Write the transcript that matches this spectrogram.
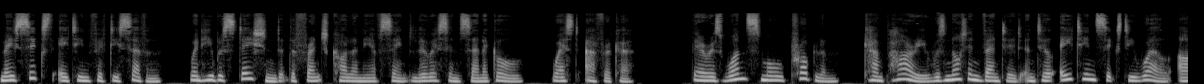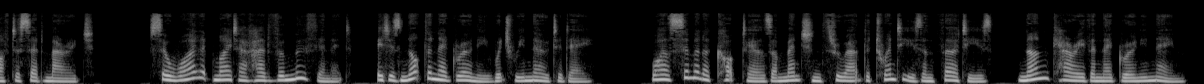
May 6, 1857, when he was stationed at the French colony of St. Louis in Senegal, West Africa. There is one small problem Campari was not invented until 1860, well after said marriage. So while it might have had vermouth in it, it is not the Negroni which we know today. While similar cocktails are mentioned throughout the 20s and 30s, none carry the Negroni name.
